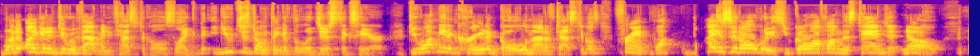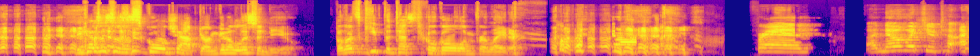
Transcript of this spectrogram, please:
What am I going to do with that many testicles? Like, you just don't think of the logistics here. Do you want me to create a golem out of testicles? Fran, why, why is it always you go off on this tangent? No, because this is a school chapter, I'm going to listen to you. But let's keep the testicle golem for later. Oh Fran, I know what you t- I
